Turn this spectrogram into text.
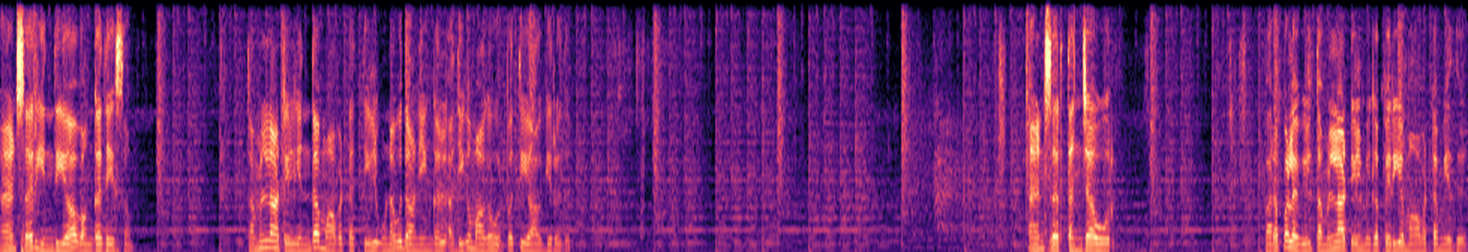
ஆன்சர் இந்தியா வங்கதேசம். தமிழ்நாட்டில் எந்த மாவட்டத்தில் உணவு தானியங்கள் அதிகமாக உற்பத்தி ஆகிறது? ஆன்சர் தஞ்சாவூர். பரப்பளவில் தமிழ்நாட்டில் மிகப்பெரிய மாவட்டம் எது?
